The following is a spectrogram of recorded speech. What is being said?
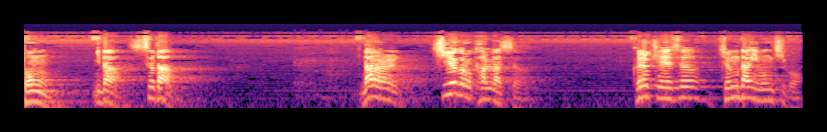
동이다, 서다, 나라를 지역으로 갈라서 그렇게 해서 정당이 뭉치고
